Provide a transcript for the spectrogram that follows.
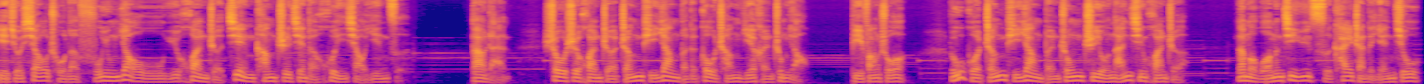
也就消除了服用药物与患者健康之间的混淆因子。当然，受试患者整体样本的构成也很重要。比方说，如果整体样本中只有男性患者，那么，我们基于此开展的研究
